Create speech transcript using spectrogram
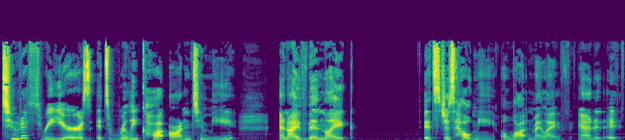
two to three years, it's really caught on to me and I've been like, it's just helped me a lot in my life. And it, it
